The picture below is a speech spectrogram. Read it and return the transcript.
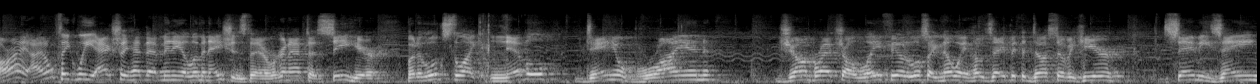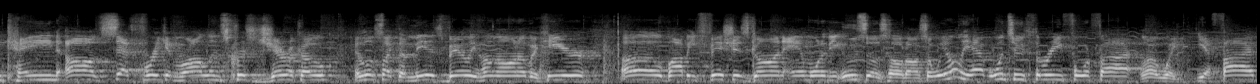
All right, I don't think we actually had that many eliminations there. We're going to have to see here, but it looks like Neville, Daniel Bryan, John Bradshaw Layfield. It looks like No Way Jose bit the dust over here. Sami Zayn, Kane, oh, Seth freaking Rollins, Chris Jericho. It looks like The Miz barely hung on over here. Oh, Bobby Fish is gone, and one of the Usos held on. So we only have one, two, three, four, five. Oh, wait. Yeah, five,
